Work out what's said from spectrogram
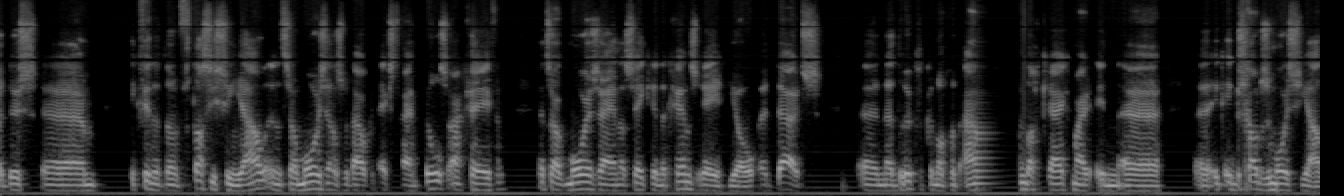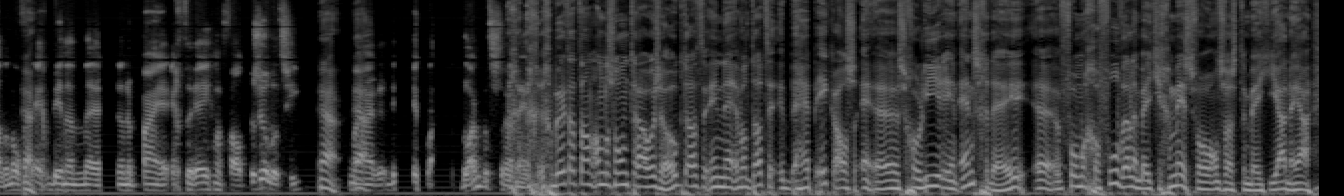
dus ehm, ik vind het een fantastisch signaal. En het zou mooi zijn als we daar ook een extra impuls aan geven. Het zou ook mooi zijn als zeker in de grensregio het Duits nadrukkelijker nog wat aandacht krijgt. Maar in uh, ik, ik beschouw het als een mooi signaal. Dan of het echt binnen uh, een paar jaar echt de regelen valt, we zullen het zien. Ja, maar ja. dit is belang dat ze Ge Gebeurt dat dan andersom trouwens ook? Dat in, eh, want dat heb ik als uh, scholier in Enschede voor mijn gevoel wel een beetje gemist. Voor ons was het een beetje, ja, nou ja,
